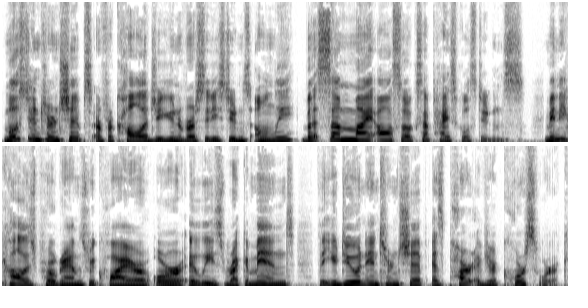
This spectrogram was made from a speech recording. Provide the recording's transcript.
Most internships are for college or university students only, but some might also accept high school students. Many college programs require, or at least recommend, that you do an internship as part of your coursework.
